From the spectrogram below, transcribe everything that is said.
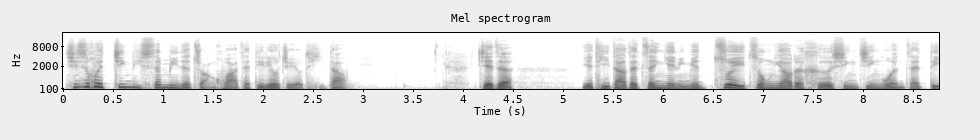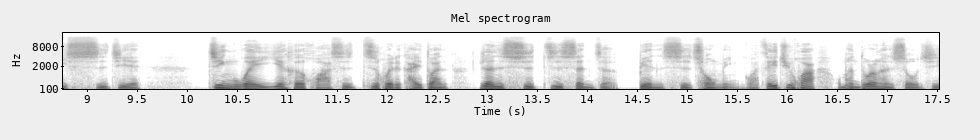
其实会经历生命的转化，在第六节有提到。接着也提到在箴言里面最重要的核心经文，在第十节，敬畏耶和华是智慧的开端，认识至圣者。便是聪明哇！这一句话我们很多人很熟悉，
